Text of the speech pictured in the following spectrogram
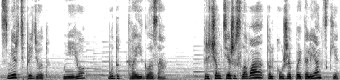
«Смерть придет, у нее будут твои глаза». Причем те же слова, только уже по-итальянски,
